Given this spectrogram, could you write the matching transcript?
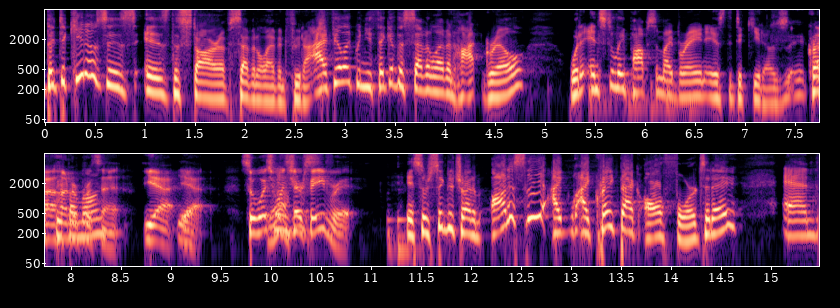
The taquitos is is the star of 7-Eleven food. I feel like when you think of the 7-Eleven hot grill, what instantly pops in my brain is the taquitos. Correct me if I'm wrong. percent. Yeah, yeah. So which Yeah. one's your favorite? It's their signature item. Honestly, I I cranked back all four today, and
